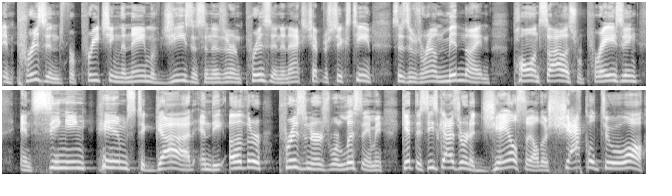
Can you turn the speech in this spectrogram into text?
imprisoned for preaching the name of Jesus. And as they're in prison, in Acts chapter 16, says it was around midnight, and Paul and Silas were praising and singing hymns to God, and the other prisoners were listening. I mean, get this, these guys are in a jail cell, they're shackled to a wall.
